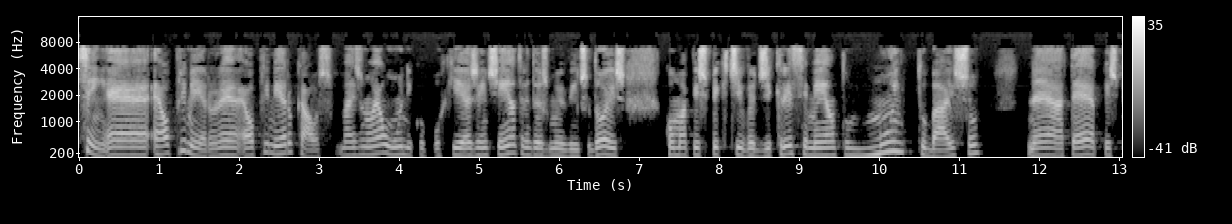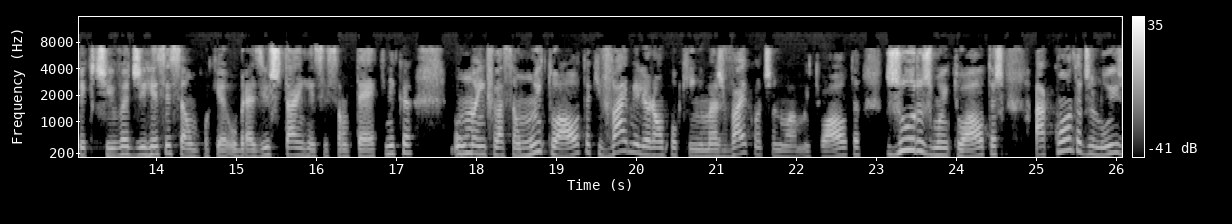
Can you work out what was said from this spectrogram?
Sim, é, é o primeiro, né? É o primeiro caos, mas não é o único, porque a gente entra em 2022 com uma perspectiva de crescimento muito baixo, né, até perspectiva de recessão, porque o Brasil está em recessão técnica, uma inflação muito alta, que vai melhorar um pouquinho, mas vai continuar muito alta, juros muito altas, a conta de luz,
